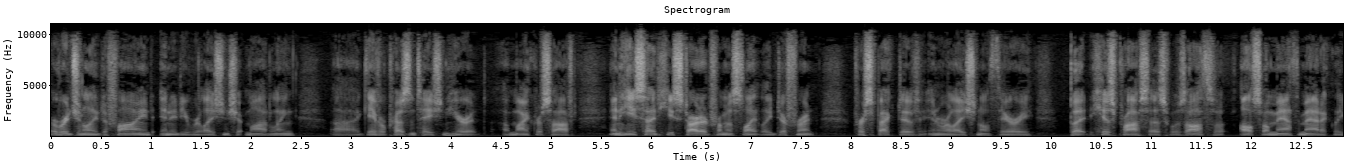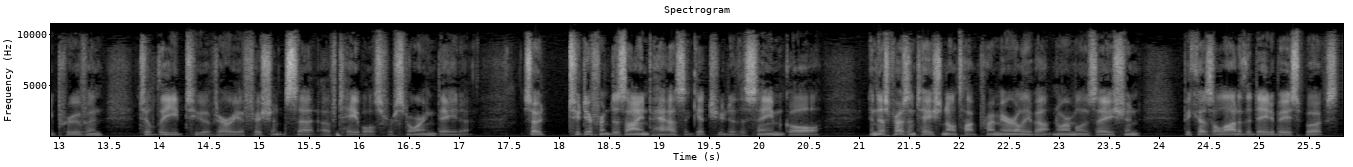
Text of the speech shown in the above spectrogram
originally defined entity relationship modeling uh, gave a presentation here at uh, Microsoft, and he said he started from a slightly different perspective in relational theory, but his process was also, also mathematically proven to lead to a very efficient set of tables for storing data. So two different design paths that get you to the same goal. In this presentation I'll talk primarily about normalization because a lot of the database books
